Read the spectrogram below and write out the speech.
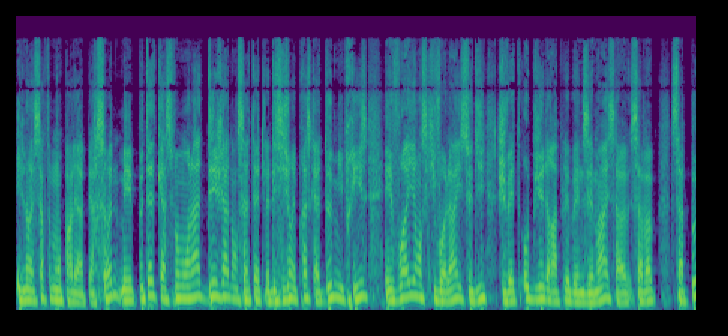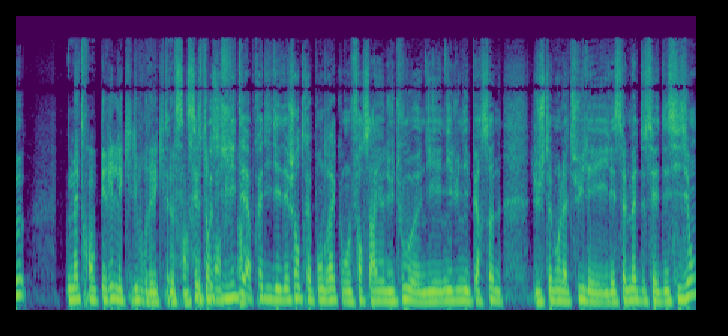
Il n'en a certainement parlé à personne, mais peut-être qu'à ce moment-là, déjà dans sa tête, la décision est presque à demi prise. Et voyant ce qu'il voit là, il se dit, je vais être obligé de rappeler Benzema et ça, ça va, ça peut mettre en péril l'équilibre de l'équipe de France. C'est une possibilité. Après, Didier Deschamps te répondrait qu'on le force à rien du tout, euh, ni, ni lui ni personne. Justement, là-dessus, il est, il est seul maître de ses décisions.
